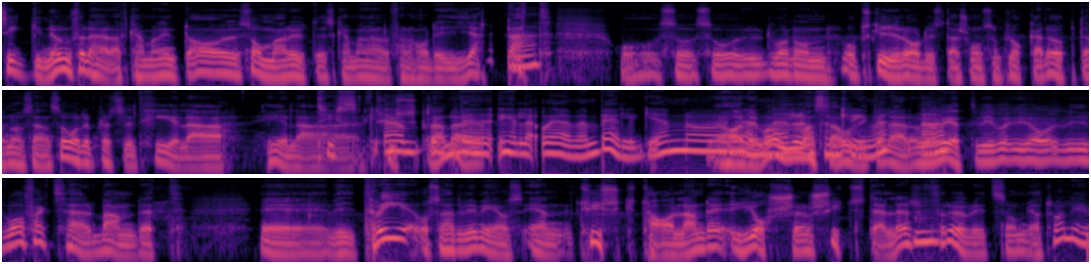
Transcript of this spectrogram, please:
signum för det här. Att kan man inte ha sommar ute så kan man i alla fall ha det i hjärtat. Och så, så det var någon obskyr radiostation som plockade upp den och sen så var det plötsligt hela hela Tyskland, Tyskland och, där. Hela, och även Belgien och Ja, det var en massa omkring, olika där. Och ja. jag vet, vi var, ja, vi var faktiskt här bandet eh, vi tre och så hade vi med oss en tysktalande Joschen Schützsteller Mm. för övrigt som jag tror han är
